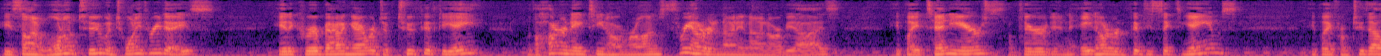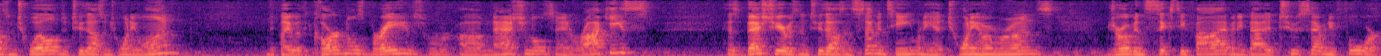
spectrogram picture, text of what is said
He signed one of two in 23 days. He had a career batting average of 258 with 118 home runs, 399 RBIs. He played 10 years, appeared in 856 games. He played from 2012 to 2021. He played with the Cardinals, Braves, um, Nationals, and Rockies. His best year was in 2017 when he hit 20 home runs, drove in 65, and he batted 274.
